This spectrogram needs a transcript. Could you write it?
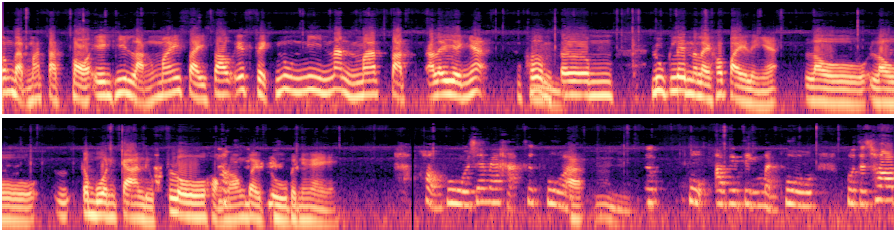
ต้องแบบมาตัดต่อเองที่หลังไหมใส่ sound effect นู่นนี่นั่นมาตัดอะไรอย่างเงี้ย เพิ่มเติมลูกเล่นอะไรเข้าไปอะไรเงี้ย เราเรากระบวนการหรือ flow ของน้องใบพลูเป็นยังไง ของภูใช่ไหมคะ คือภูครัอะบอืมคือภูเอาจริง ๆ เหมือนภูภูจะชอบ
